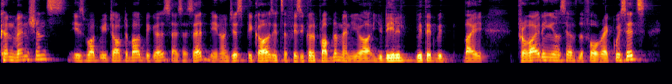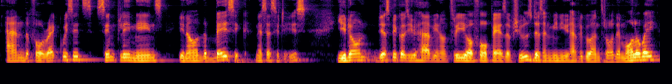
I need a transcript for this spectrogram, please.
Conventions is what we talked about because, as I said, you know, just because it's a physical problem and you are you deal with it with by providing yourself the four requisites, and the four requisites simply means you know the basic necessities. You don't just because you have you know three or four pairs of shoes doesn't mean you have to go and throw them all away,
